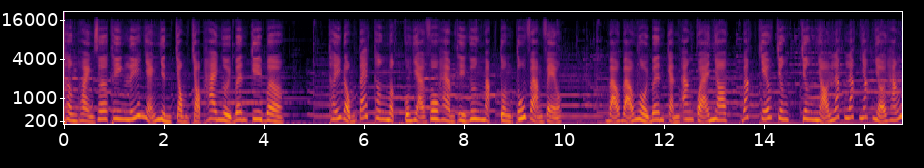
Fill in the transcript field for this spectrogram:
Thần hoàng dơ thiên lý nhãn nhìn chồng chọc hai người bên kia bờ. Thấy động tác thân mật của dạ vô hàm thì gương mặt tuần tú vạn vẹo. Bảo bảo ngồi bên cạnh ăn quả nho, Bắt chéo chân chân nhỏ lắc lắc nhắc nhở hắn.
